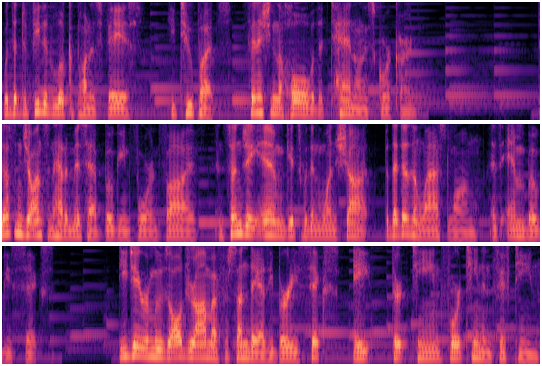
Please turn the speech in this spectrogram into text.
With a defeated look upon his face, he two putts, finishing the hole with a 10 on his scorecard. Dustin Johnson had a mishap bogeying 4 and 5, and Sungjae Im gets within one shot, but that doesn't last long, as Im bogeys 6. DJ removes all drama for Sunday as he birdies 6, 8, 13, 14, and 15.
